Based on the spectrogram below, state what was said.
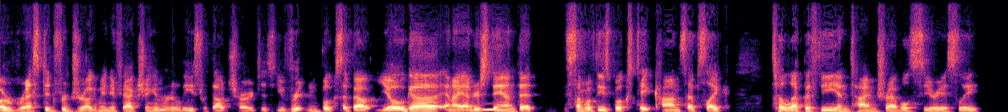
arrested for drug manufacturing and released without charges. You've written books about yoga, and I understand that some of these books take concepts like telepathy and time travel seriously.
